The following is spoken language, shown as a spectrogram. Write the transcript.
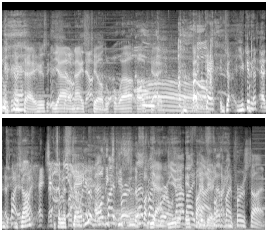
Okay, who's yeah, Down, nice, down, chilled. down. Well, okay. That's okay. You can That's uh, good. That's fine. It's junk. Hey, that's It's a mistake. You have all the excuses first, in the fucking my Yeah, first you- it's fine, dude. That's my first time.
